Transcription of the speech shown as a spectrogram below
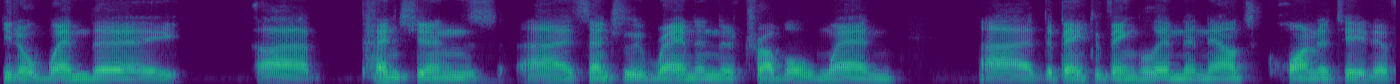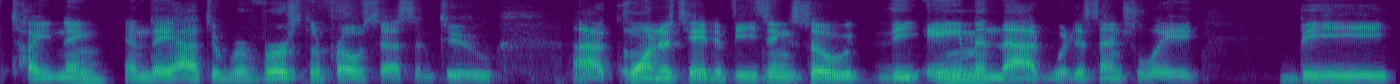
you know, when the uh, pensions uh, essentially ran into trouble when uh, the Bank of England announced quantitative tightening, and they had to reverse the process and do uh, quantitative easing. So the aim in that would essentially be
